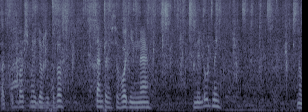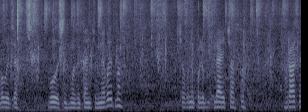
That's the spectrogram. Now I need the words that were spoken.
Так, ось бачимо, як я вже казав, центр сьогодні не, не людний. На вулицях вуличних музикантів не видно, що вони полюбляють часто грати.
